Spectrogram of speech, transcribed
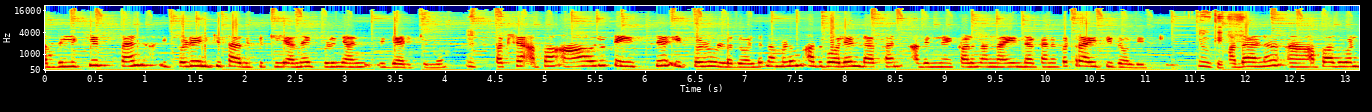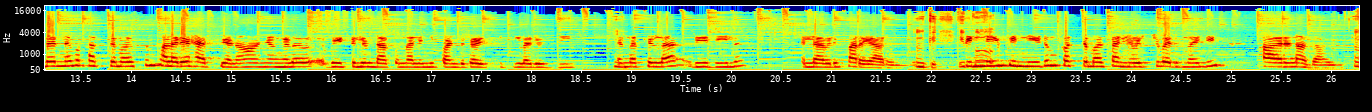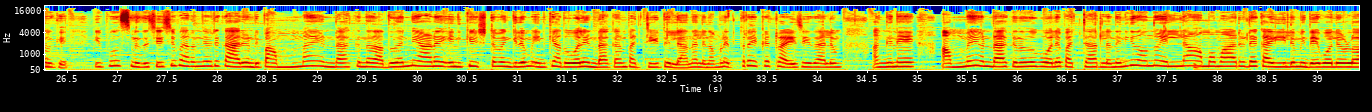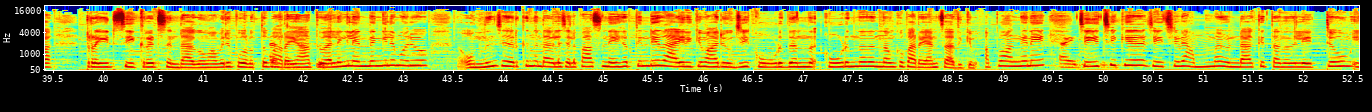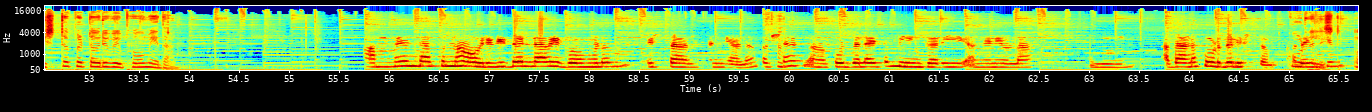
അതിലേക്ക് എത്താൻ ഇപ്പോഴും എനിക്ക് സാധിച്ചിട്ടില്ല എന്ന് ഇപ്പോഴും ഞാൻ വിചാരിക്കുന്നു. പക്ഷെ അപ്പൊ ആ ഒരു ടേസ്റ്റ് ഇപ്പോഴും ഉള്ളതുകൊണ്ട് നമ്മളും അതുപോലെ ഉണ്ടാക്കാൻ അതിനേക്കാൾ നന്നായി ഉണ്ടാക്കാനൊക്കെ ട്രൈ ചെയ്തുകൊണ്ടിരിക്കുന്നു. അതാണ് അപ്പൊ അതുകൊണ്ട് തന്നെ കസ്റ്റമേഴ്സും വളരെ ഹാപ്പിയാണ് ആ ഞങ്ങൾ വീട്ടിലുണ്ടാക്കുന്ന അല്ലെങ്കിൽ പണ്ട് കഴിച്ചിട്ടുള്ള രുചി എന്നൊക്കെയുള്ള രീതിയിൽ എല്ലാവരും പറയാറുണ്ട്. പിന്നെയും പിന്നീടും കസ്റ്റമേഴ്സ് അന്വേഷിച്ച് വരുന്നതിന്റെ കാരണം അതായിരിക്കും. ഓക്കെ. ഇപ്പോൾ സ്മിത ചേച്ചി പറഞ്ഞ ഒരു കാര്യമുണ്ട്. ഇപ്പോൾ അമ്മ ഉണ്ടാക്കുന്നത് അത് തന്നെയാണ് എനിക്ക് ഇഷ്ടമെങ്കിലും എനിക്ക് അതുപോലെ ഉണ്ടാക്കാൻ പറ്റിയിട്ടില്ല എന്നല്ലേ? നമ്മൾ എത്രയൊക്കെ ട്രൈ ചെയ്താലും അങ്ങനെ അമ്മ ഉണ്ടാക്കുന്നത് പോലെ പറ്റാറില്ലെന്ന്. എനിക്ക് തോന്നുന്നു എല്ലാ അമ്മമാരുടെ കയ്യിലും ഇതേപോലെയുള്ള ട്രേഡ് സീക്രട്സ് ഉണ്ടാകും. അവർ പുറത്ത് പറയാത്തത് അല്ലെങ്കിൽ എന്തെങ്കിലും ഒരു ഒന്നും ചേർക്കുന്നുണ്ടാവില്ല. ചിലപ്പോൾ ആ സ്നേഹത്തിന്റെതായിരിക്കും ആ രുചി കൂടുതൽ കൂടുന്നതെന്ന് നമുക്ക് പറയാൻ സാധിക്കും. അപ്പോൾ അങ്ങനെ ചേച്ചിക്ക് ചേച്ചിയുടെ അമ്മ ഉണ്ടാക്കി തന്നതിൽ ഏറ്റവും ഇഷ്ടപ്പെട്ട ഒരു വിഭവം ഏതാണ്? അമ്മ ഉണ്ടാക്കുന്ന ഒരുവിധം എല്ലാ വിഭവങ്ങളും ഇഷ്ടം തന്നെയാണ്. പക്ഷെ കൂടുതലായിട്ടും മീൻകറി അങ്ങനെയുള്ള അതാണ് കൂടുതൽ ഇഷ്ടം.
